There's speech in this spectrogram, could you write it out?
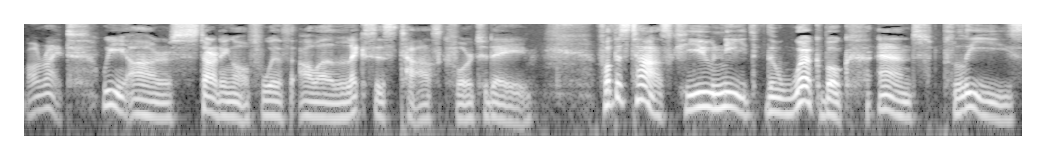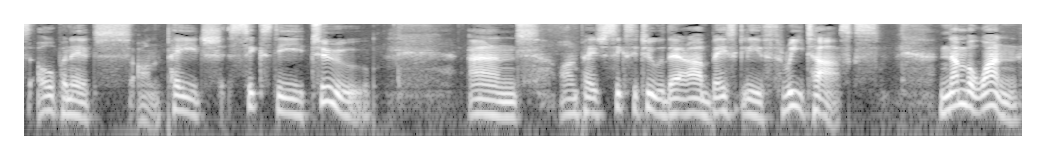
All right, we are starting off with our Lexis task for today. For this task, you need the workbook and please open it on page 62. And on page 62, there are basically three tasks. Number one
